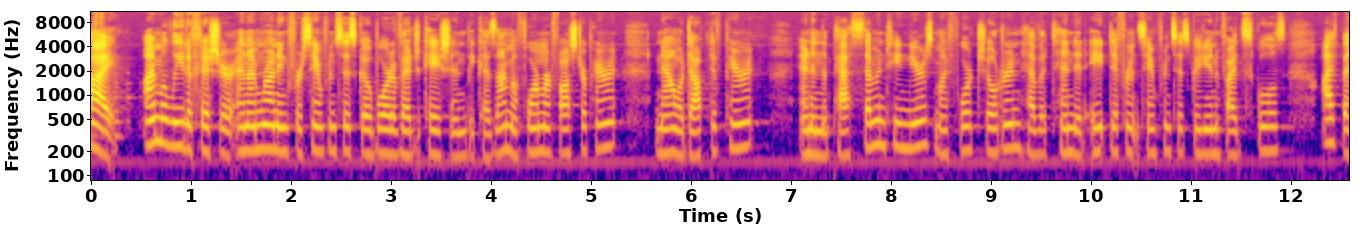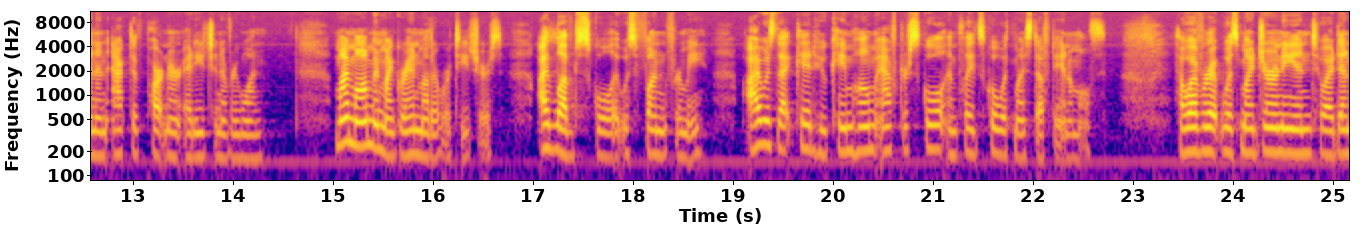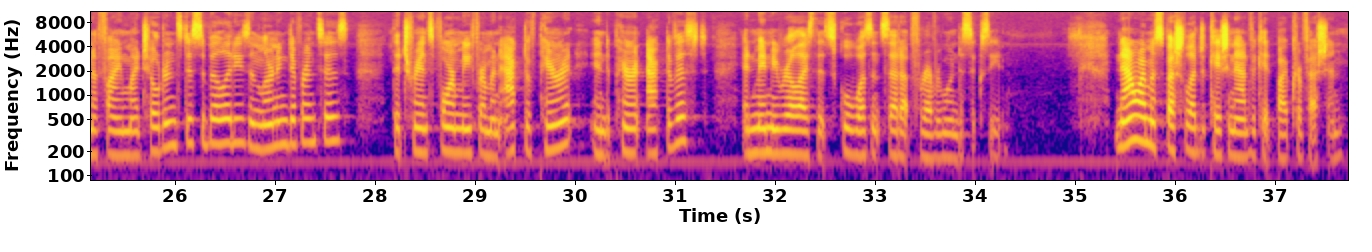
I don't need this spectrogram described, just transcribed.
Hi, I'm Alida Fisher and I'm running for San Francisco Board of Education because I'm a former foster parent, now adoptive parent, and in the past 17 years my four children have attended eight different San Francisco Unified Schools. I've been an active partner at each and every one. My mom and my grandmother were teachers. I loved school, it was fun for me. I was that kid who came home after school and played school with my stuffed animals. However, it was my journey into identifying my children's disabilities and learning differences that transformed me from an active parent into parent activist and made me realize that school wasn't set up for everyone to succeed. Now I'm a special education advocate by profession.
